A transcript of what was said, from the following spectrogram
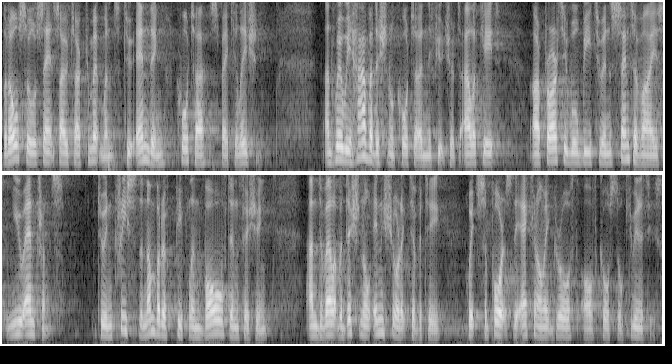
but also sets out our commitment to ending quota speculation. And where we have additional quota in the future to allocate, our priority will be to incentivise new entrants to increase the number of people involved in fishing and develop additional inshore activity which supports the economic growth of coastal communities.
